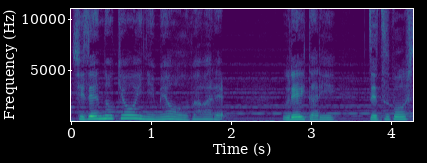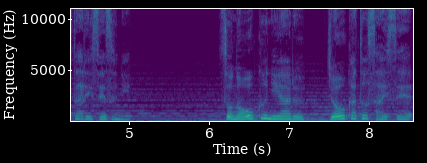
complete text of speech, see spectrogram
自然の脅威に目を奪われ憂いたり絶望したりせずに。その奥にある浄化と再生。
